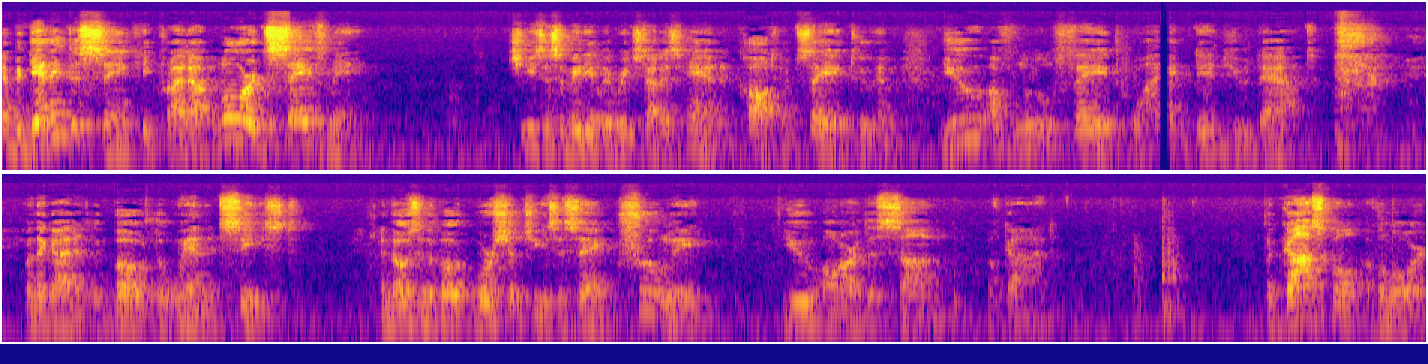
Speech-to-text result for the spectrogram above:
And beginning to sink, he cried out, Lord, save me. Jesus immediately reached out his hand and caught him, saying to him, You of little faith, why did you doubt? When they got into the boat, the wind ceased. And those in the boat worshiped Jesus, saying, Truly, you are the Son God. The gospel of the Lord.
